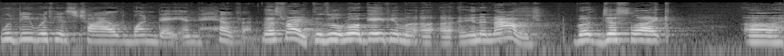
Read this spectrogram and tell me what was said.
would be with his child one day in heaven. That's right. The Lord gave him a, a, inner knowledge. But just like uh,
